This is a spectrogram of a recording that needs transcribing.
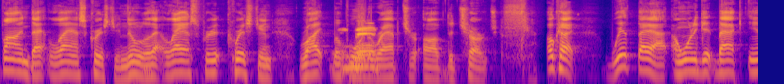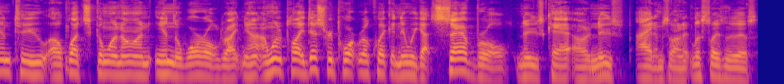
find that last Christian. No, that last Christian right before Amen. the rapture of the church. Okay with that, I want to get back into uh, what's going on in the world right now. I want to play this report real quick, and then we got several news ca- or news items on it. Let's listen to this.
